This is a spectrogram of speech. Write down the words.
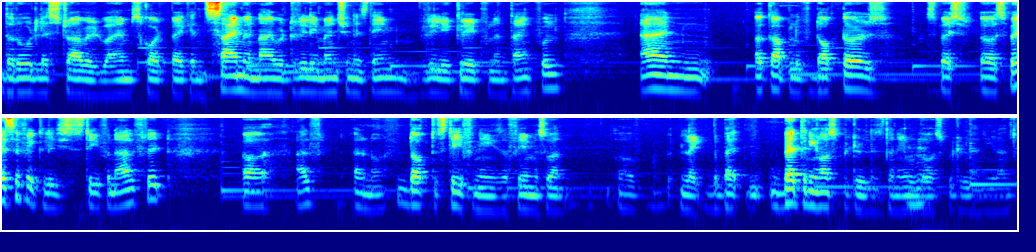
The Road Less Traveled by M. Scott Peck and Simon. I would really mention his name. Really grateful and thankful. And a couple of doctors, uh, specifically Stephen Alfred. Uh, Alfred, I don't know. Doctor Stephanie is a famous one. Like the Beth- Bethany Hospital is the name of the Mhm. hospital, and he runs.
